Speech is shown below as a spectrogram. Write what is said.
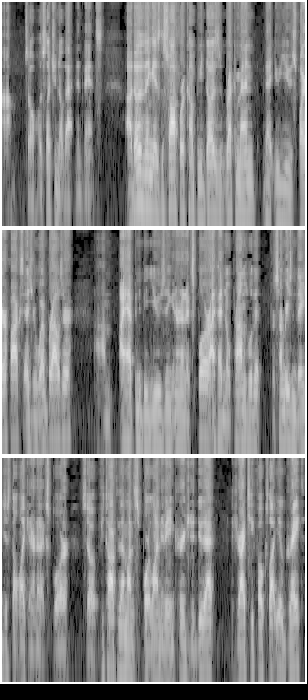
Um, so let's let you know that in advance. Uh, the other thing is the software company does recommend that you use Firefox as your web browser. Um, I happen to be using Internet Explorer. I've had no problems with it. For some reason, they just don't like Internet Explorer. So if you talk to them on the support line, they may encourage you to do that. If your IT folks let you, great.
